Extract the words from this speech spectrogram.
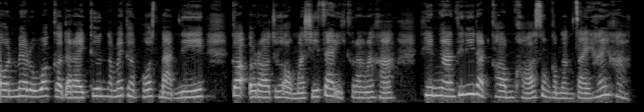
ต้นไม่รู้ว่าเกิดอะไรขึ้นทำให้เธอโพสต์แบบนี้ ก็รอเธอออกมาชี้แจงอีกครั้งนะคะ ทีมงานที่นี่ .com ขอส่งกำลังใจให้ค่ะ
